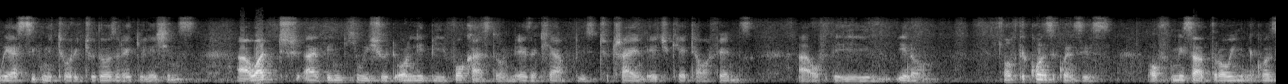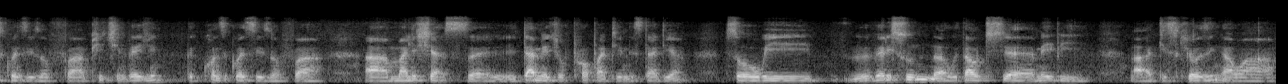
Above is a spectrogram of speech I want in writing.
we are signatory to those regulations. Uh, what I think we should only be focused on as a club is to try and educate our fans uh, of the you know of the consequences of missile throwing, the consequences of uh, pitch invasion, the consequences of uh, uh, malicious uh, damage of property in the stadium. So we very soon, without maybe uh, disclosing our,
